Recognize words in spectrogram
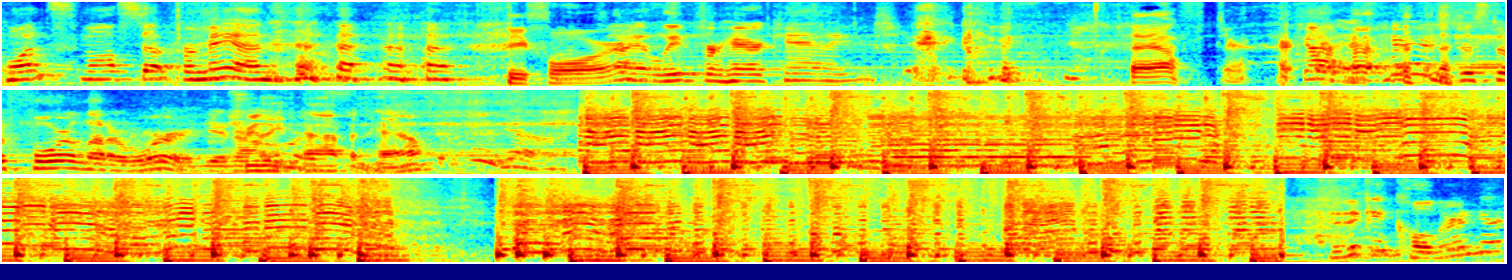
One small step for man. Before, Giant leap for hair can. after. Guys, hair is just a four-letter word, you know. Should we leave half and half? Yeah. Colder in here?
